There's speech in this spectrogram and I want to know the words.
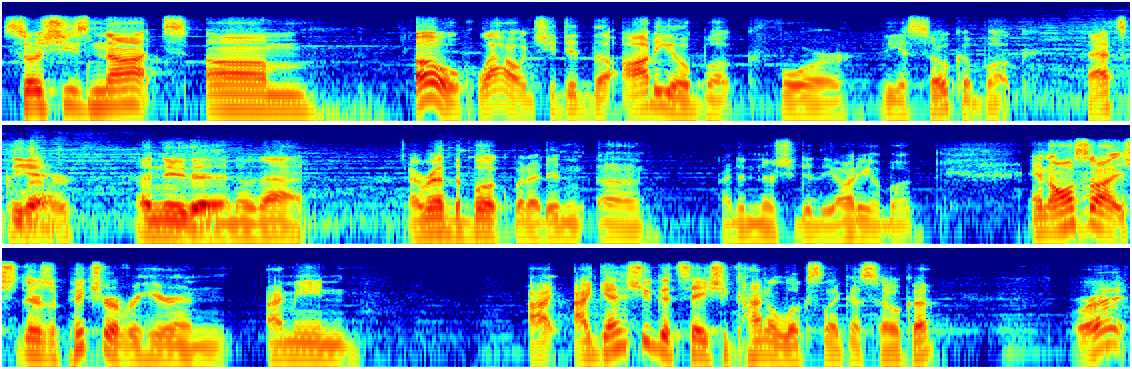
So she's not um oh wow, and she did the audiobook for the Ahsoka book. That's clever. Yeah. I knew I that. didn't know that. I read the book, but I didn't. Uh, I didn't know she did the audiobook. And also, I, there's a picture over here, and I mean, I, I guess you could say she kind of looks like Ahsoka. Right.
